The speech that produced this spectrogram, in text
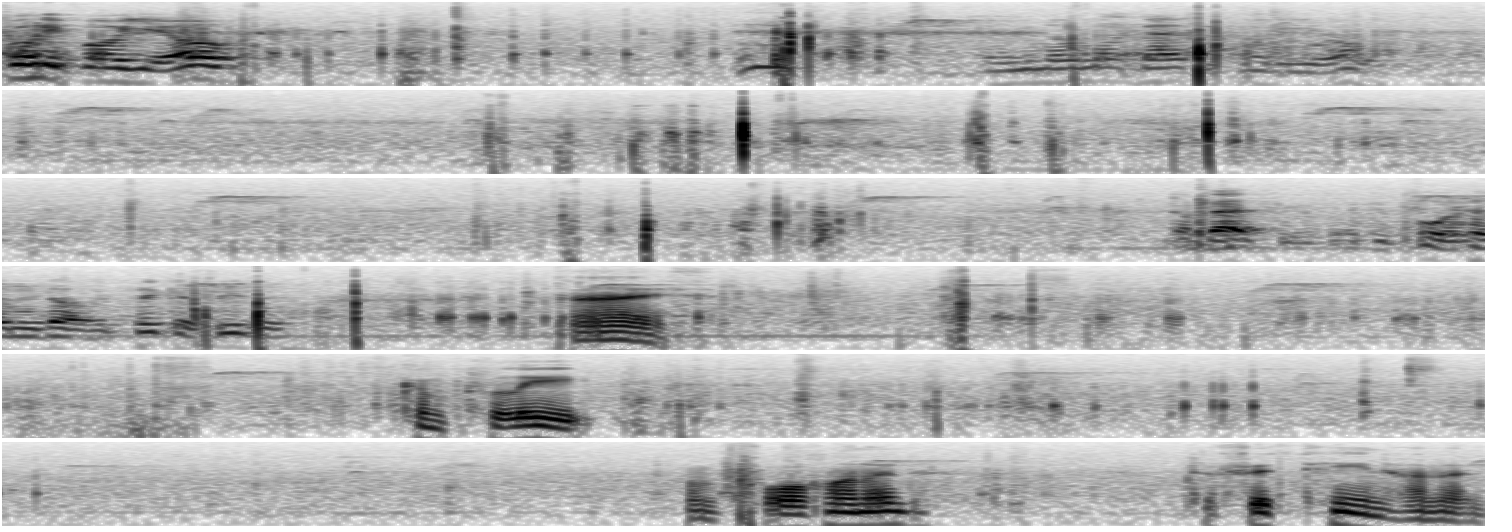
24 year old. And you know, not bad for 20 year old. Not bad for a fucking $400 ticket either. Nice. Complete. From 400 to 1500.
